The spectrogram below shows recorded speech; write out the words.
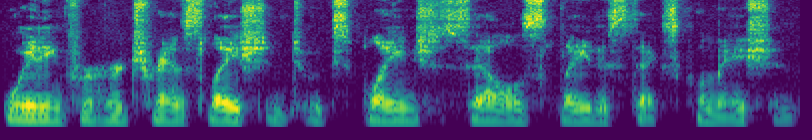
waiting for her translation to explain Giselle's latest exclamation.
